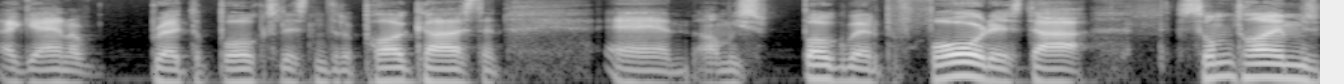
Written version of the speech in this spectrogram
again, I've read the books, listened to the podcast, and um, and we spoke about it before this that sometimes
